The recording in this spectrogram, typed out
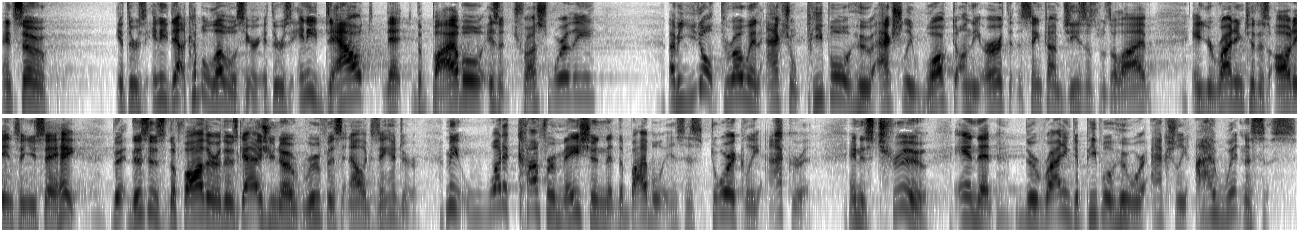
And so, if there's any doubt, a couple levels here. If there's any doubt that the Bible isn't trustworthy, I mean, you don't throw in actual people who actually walked on the earth at the same time Jesus was alive, and you're writing to this audience and you say, hey, this is the father of those guys you know, Rufus and Alexander. I mean, what a confirmation that the Bible is historically accurate and is true, and that they're writing to people who were actually eyewitnesses.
